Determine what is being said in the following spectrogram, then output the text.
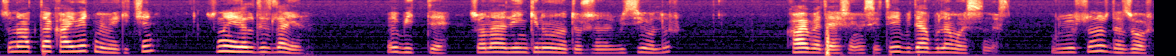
Şunu hatta kaybetmemek için şunu yıldızlayın. Ve bitti. Sonra linkini unutursunuz. Bir şey olur. Kaybedersiniz siteyi bir daha bulamazsınız. Bulursunuz da zor.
